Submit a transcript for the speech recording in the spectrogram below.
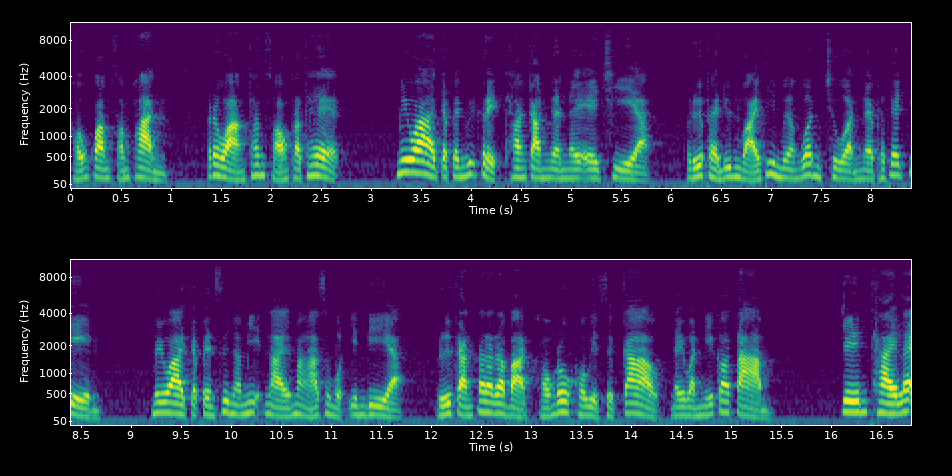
ของความสัมพันธ์ ระหว่างทั้งสองประเทศ ไม่ว่าจะเป็นวิกฤตทางการเงินในเอเชีย หรือแผ่นดินไหวที่เมืองว่นชวนในประเทศจีน ไม่ว่าจะเป็นสึนามิในมหาสมุทรอินเดีย หรือการแพร่ระบาดของโรคโควิด -19 ในวันนี้ก็ตาม จีนไทยและ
